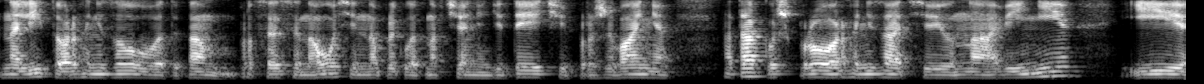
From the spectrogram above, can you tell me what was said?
на літо, організовувати там процеси на осінь, наприклад, навчання дітей чи проживання, а також про організацію на війні і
